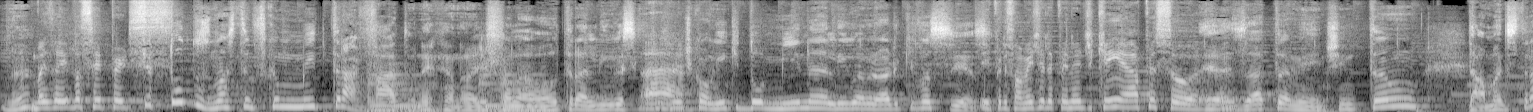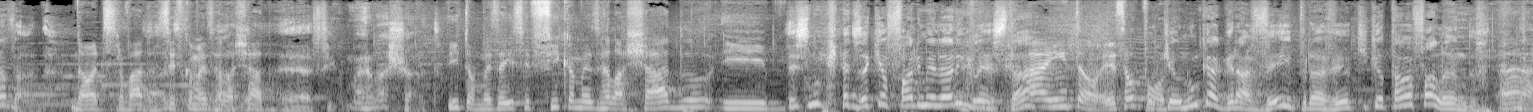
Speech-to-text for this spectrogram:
né? Mas aí você Porque percebe... todos nós temos- ficamos meio travado, né? Na hora de falar outra língua, simplesmente Ah. com alguém que domina a língua melhor do que vocês. E principalmente dependendo de quem é a pessoa. né? Exatamente. Então, dá uma destravada. Dá uma destravada? você fica mais relaxado? É, fico mais relaxado. Então, mas aí você fica mais relaxado e... Isso não quer dizer que eu fale melhor inglês, tá? Ah, então, esse é o ponto. Porque eu nunca gravei pra ver o que, que eu tava falando. Ah,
